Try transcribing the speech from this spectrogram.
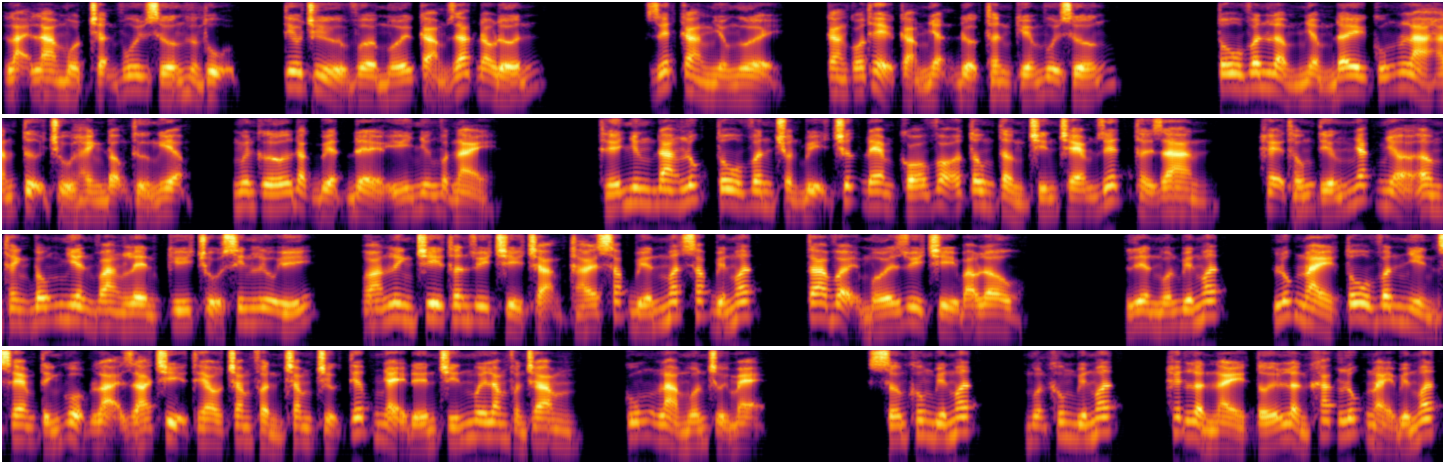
lại là một trận vui sướng hưởng thụ, tiêu trừ vừa mới cảm giác đau đớn. Giết càng nhiều người, càng có thể cảm nhận được thân kiếm vui sướng. Tô vân lẩm nhẩm đây cũng là hắn tự chủ hành động thử nghiệm, nguyên cớ đặc biệt để ý những vật này. Thế nhưng đang lúc tô vân chuẩn bị trước đem có võ tông tầng chín chém giết thời gian hệ thống tiếng nhắc nhở âm thanh bỗng nhiên vang lên, ký chủ xin lưu ý, hoán linh chi thân duy trì trạng thái sắp biến mất, sắp biến mất, ta vậy mới duy trì bao lâu? Liền muốn biến mất, lúc này tô vân nhìn xem tính gộp lại giá trị theo trăm phần trăm trực tiếp nhảy đến chín mươi lăm phần trăm, cũng là muốn chửi mẹ. Sớm không biến mất, muộn không biến mất, hết lần này tới lần khác lúc này biến mất.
